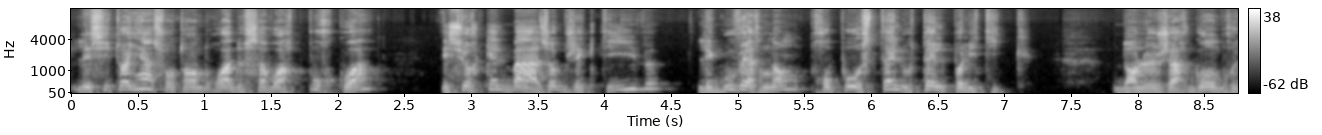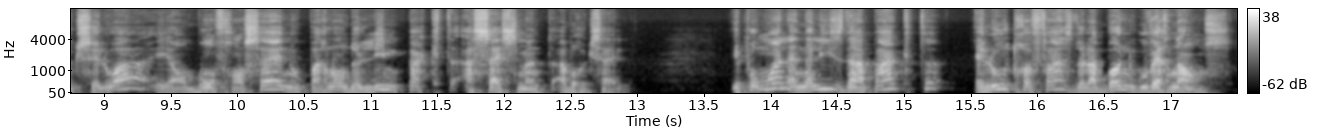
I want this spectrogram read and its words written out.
les citoyens sont en droit de savoir pourquoi et sur quelle base objective les gouvernants proposent telle ou telle politique. Dans le jargon bruxellois et en bon français, nous parlons de l'impact assessment à Bruxelles. Et pour moi, l'analyse d'impact est l'autre face de la bonne gouvernance.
